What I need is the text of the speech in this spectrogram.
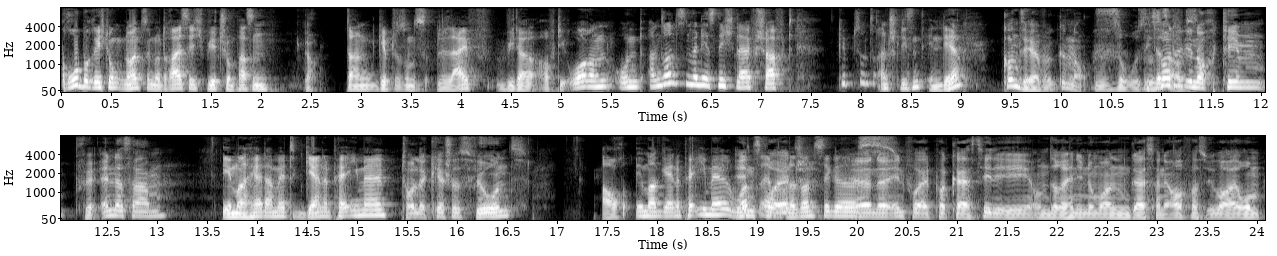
Grobe Richtung 19.30 Uhr wird schon passen. Ja. Dann gibt es uns live wieder auf die Ohren. Und ansonsten, wenn ihr es nicht live schafft, gibt es uns anschließend in der. Konserve, genau. So sieht das Solltet aus. ihr noch Themen für Enders haben, Immer her damit, gerne per E-Mail. tolle Caches für uns, Auch immer gerne per E-Mail, WhatsApp Info oder at- sonstiges. Ne, info at podcast.de. Unsere Handynummern geistern ja auch fast überall rum.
